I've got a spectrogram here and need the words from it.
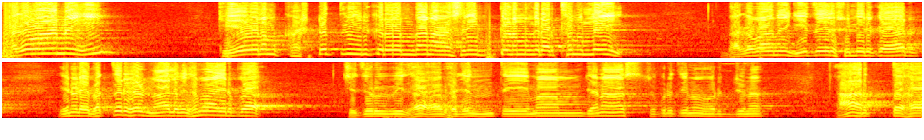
பகவானை கேவலம் கஷ்டத்தில் இருக்கிறவன் தான் ஆசிரியப்பிக்கணுங்கிற அர்த்தம் இல்லை பகவானை கீதையில் சொல்லியிருக்கார் என்னுடைய பக்தர்கள் நாலு விதமாக இருப்பா. சதுர்விதா பஜந்தே மாம் ஜனா சுகிருத்தினோ அர்ஜுன ஆர்த்தா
